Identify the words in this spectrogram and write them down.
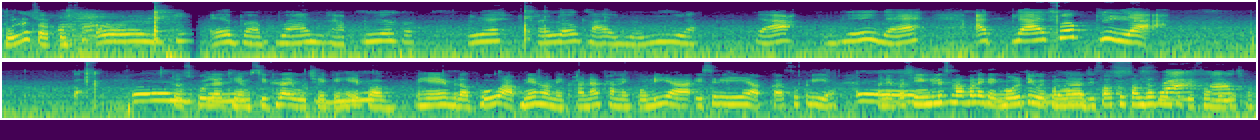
બોલને સરખું એ ભગવાન આપણે ખાલો ખાઈ લીધા અઠારસો તો સ્કૂલેથી એમ શીખડાયું છે કે હે હે પ્રભુ આપને હમે ખાના ખાને કો દિયા ઇસલીએ આપકા શુક્રિયા અને પછી ઇંગ્લિશમાં પણ કંઈક બોલતી હોય પણ મને હજી સૌથી સમજાતું નથી કે શું બોલે છે?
